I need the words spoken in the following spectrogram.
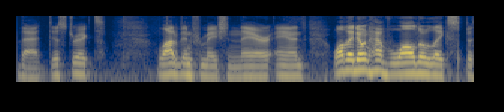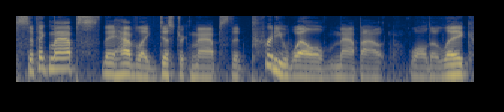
that district. A lot of information there. And while they don't have Waldo Lake specific maps, they have like district maps that pretty well map out Waldo Lake.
